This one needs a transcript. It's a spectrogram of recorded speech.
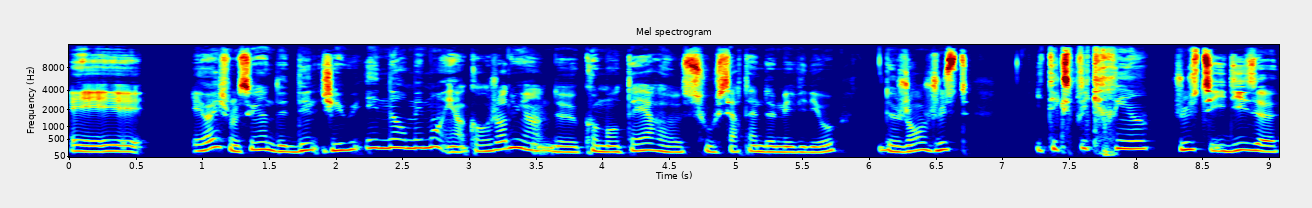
Et, et ouais, je me souviens de. J'ai eu énormément, et encore aujourd'hui, hein, de commentaires euh, sous certaines de mes vidéos, de gens juste. Ils t'expliquent rien. Juste, ils disent.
